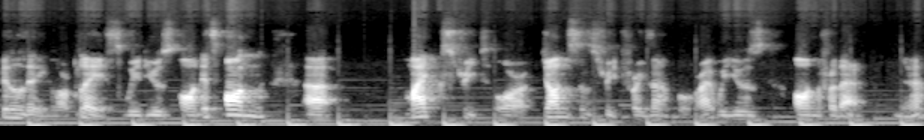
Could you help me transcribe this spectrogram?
building or place, we'd use on. It's on uh, Mike Street or Johnson Street, for example, right? We use on for that. Yeah.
